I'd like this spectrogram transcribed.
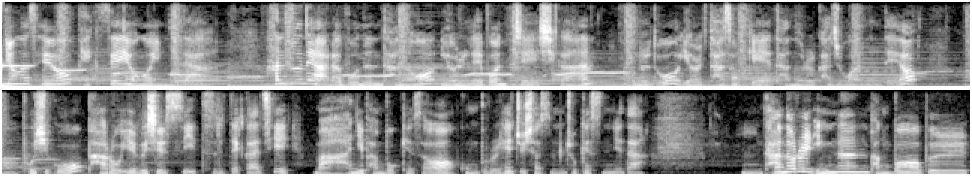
안녕하세요. 백세 영어입니다. 한눈에 알아보는 단어 14번째 시간. 오늘도 15개의 단어를 가져왔는데요. 어, 보시고 바로 읽으실 수 있을 때까지 많이 반복해서 공부를 해 주셨으면 좋겠습니다. 음, 단어를 읽는 방법을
